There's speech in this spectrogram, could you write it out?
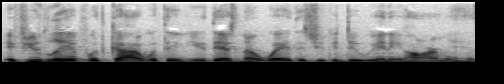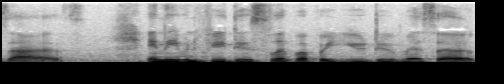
if you live with God within you, there's no way that you can do any harm in his eyes. And even if you do slip up or you do mess up,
